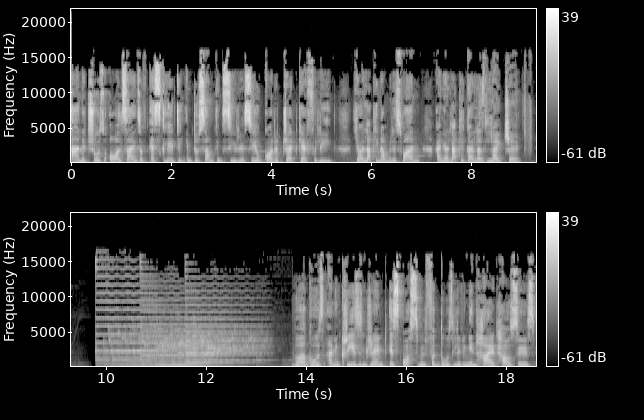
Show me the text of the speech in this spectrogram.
and it shows all signs of escalating into something serious. So you gotta tread carefully. Your lucky number is 1 and your lucky color is light red. Virgos, an increase in rent is possible for those living in hired houses.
